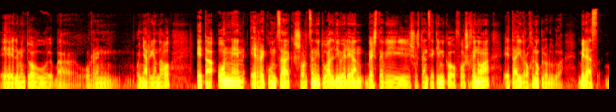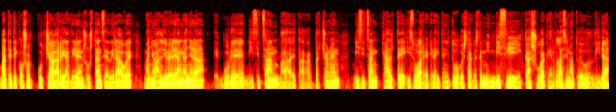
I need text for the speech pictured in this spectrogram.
E, elementu hau ba, horren oinarrian dago eta honen errekuntzak sortzen ditu aldi berean beste bi sustantzia kimiko, fosgenoa eta hidrogeno klorurua. Beraz, batetik oso kutsagarriak diren sustantziak dira hauek, baina aldi berean gainera gure bizitzan ba, eta pertsonen bizitzan kalte izugarriak eragiten ditu. Besteak beste minbizi kasuak erlazionatu dira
